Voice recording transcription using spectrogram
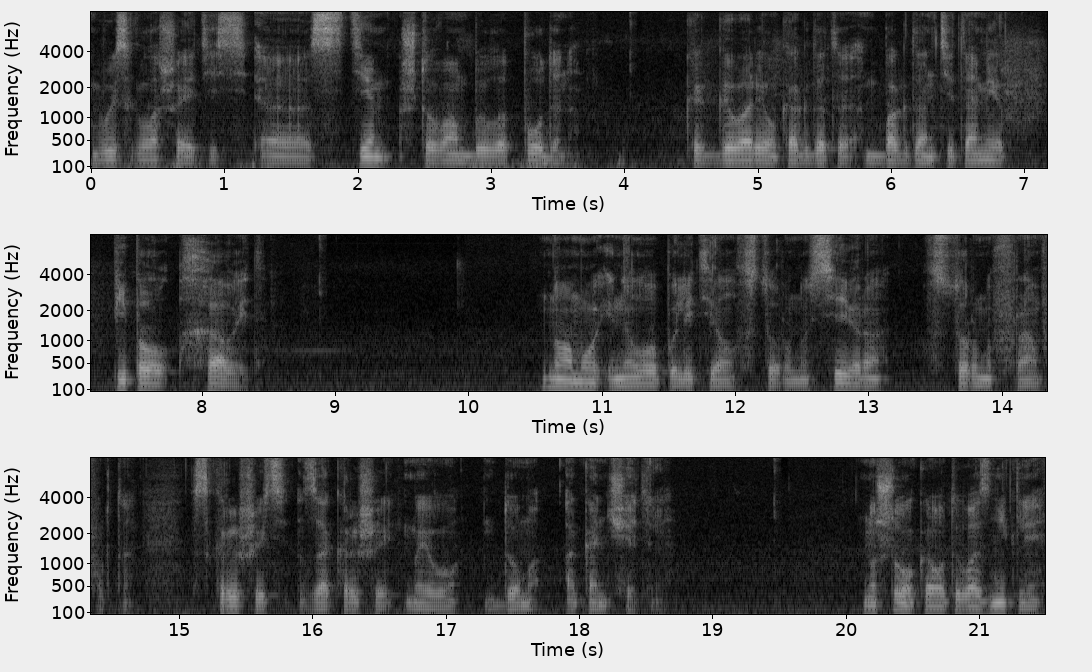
вы соглашаетесь э, с тем, что вам было подано – Как говорил когда-то Богдан Титамир, people have it. Ну а мой НЛО полетел в сторону севера, в сторону Франкфурта, скрывшись за крышей моего дома окончательно. Ну что, у кого-то возникли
